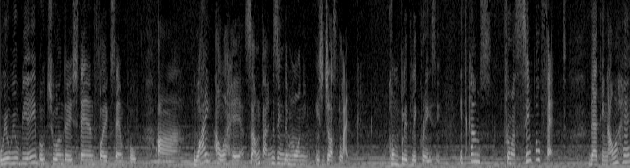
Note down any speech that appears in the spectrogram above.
we will be able to understand, for example, uh, why our hair sometimes in the morning is just like completely crazy. It comes from a simple fact that in our hair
